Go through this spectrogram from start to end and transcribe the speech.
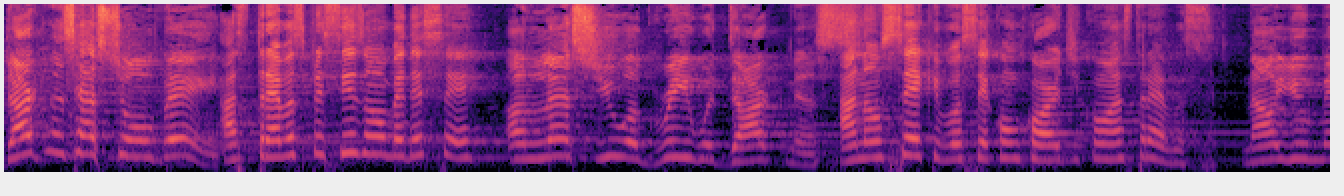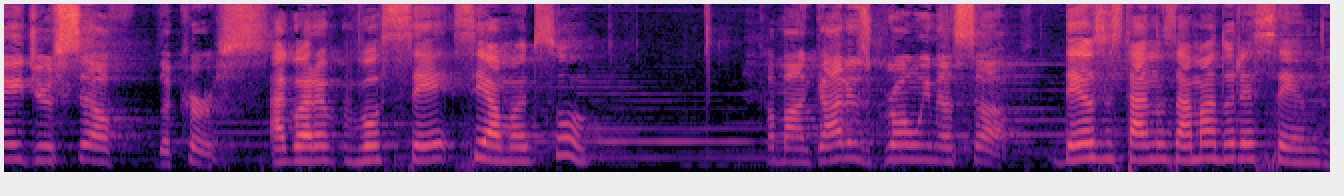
Darkness has to obey. As trevas precisam obedecer. Unless you agree with darkness, A não ser que você concorde com as trevas. now you made yourself the curse. Agora você se amaldiçoou. Come on, God is growing us up. Deus está nos amadurecendo.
